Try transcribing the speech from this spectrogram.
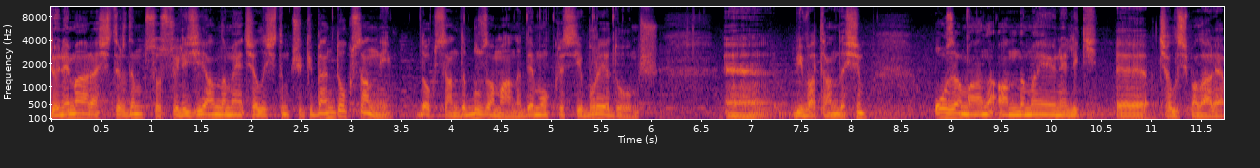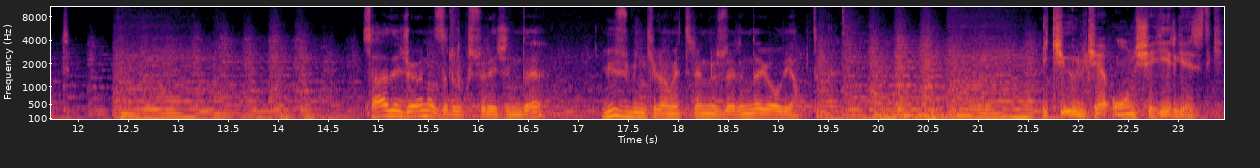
Dönemi araştırdım, sosyolojiyi anlamaya çalıştım. Çünkü ben 90'lıyım. 90'da bu zamanı, demokrasiye buraya doğmuş e, bir vatandaşım. O zamanı anlamaya yönelik e, çalışmalar yaptık. Sadece ön hazırlık sürecinde 100 bin kilometrenin üzerinde yol yaptık. İki ülke, 10 şehir gezdik.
